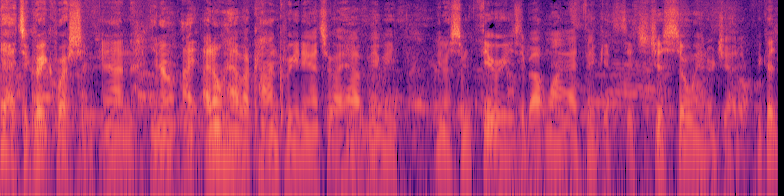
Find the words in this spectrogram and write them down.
Yeah, it's a great question. And, you know, I, I don't have a concrete answer. I have maybe you know some theories about why I think it's it's just so energetic because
